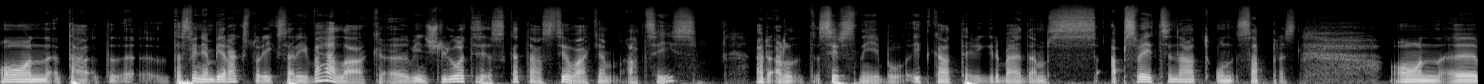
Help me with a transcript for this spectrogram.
Un tā, tā, tas viņam bija raksturīgs arī vēlāk. Viņš ļoti skatās cilvēkiem acīs, ar, ar sirsnību, it kā tevi gribēdams apsveicināt un saprast. Un, uh,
